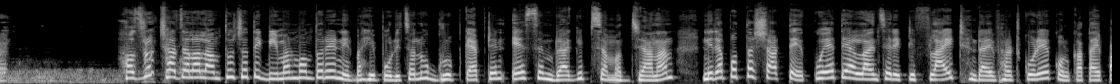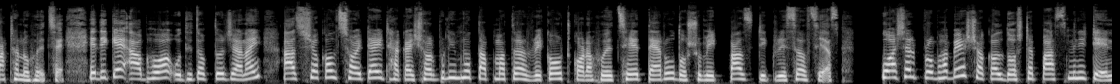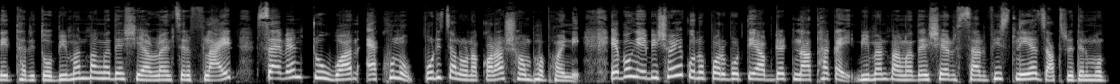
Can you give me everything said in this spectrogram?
হজরত শাহজালাল আন্তর্জাতিক বিমানবন্দরের নির্বাহী পরিচালক group captain S M Ragib Samad জানান নিরাপত্তার স্বার্থে কুয়েত এয়ারলাইন্সের একটি ফ্লাইট ডাইভার্ট করে কলকাতায় পাঠানো হয়েছে। এদিকে আবহাওয়া অধিদপ্তর জানায় আজ সকাল ছয়টায় ঢাকায় সর্বনিম্ন তাপমাত্রা রেকর্ড করা হয়েছে তেরো দশমিক পাঁচ ডিগ্রি সেলসিয়াস। কুয়াশার প্রভাবে সকাল দশটা পাঁচ মিনিটে নির্ধারিত বিমান বাংলাদেশ এয়ারলাইন্সের ফ্লাইট সেভেন টু ওয়ান এখনও পরিচালনা করা সম্ভব হয়নি। এবং এ বিষয়ে কোনো পরবর্তী আপডেট না থাকায় বিমান বাংলাদেশের সার্ভিস নিয়ে যাত্রীদের মধ্যে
